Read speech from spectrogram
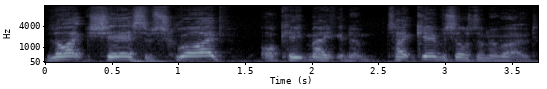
Like, share, subscribe. I'll keep making them. Take care of yourselves on the road.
